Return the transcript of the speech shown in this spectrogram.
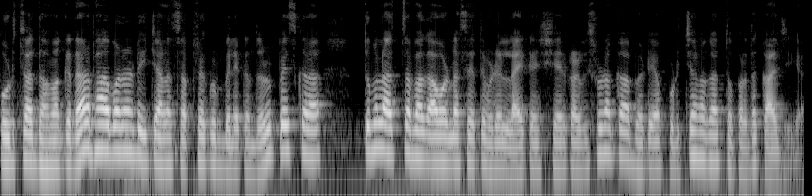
पुढचा धमाकेदार भाग बनवण्यासाठी चॅनल सबस्क्राईब करून बेलेकन जरूर प्रेस करा. तुम्हाला आजचा भाग आवडला असेल तर व्हिडिओ लाईक आणि शेअर करा विसरू नका. भेटूया पुढच्या भागात. तोपर्यंत काळजी घ्या.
